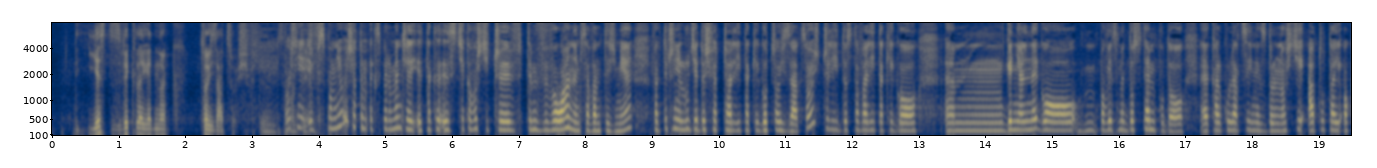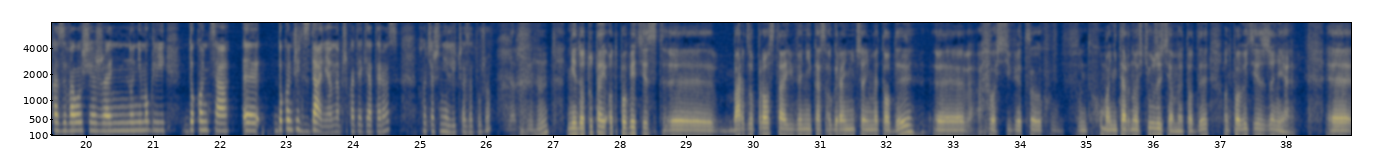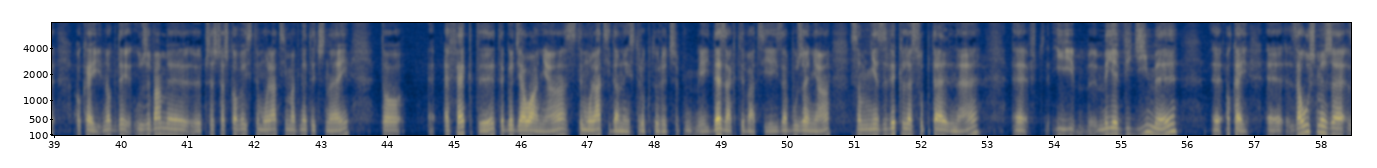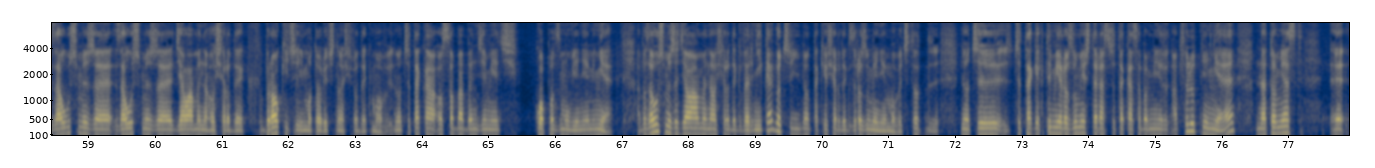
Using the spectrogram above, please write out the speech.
jest zwykle jednak coś za coś w tym Właśnie wspomniałeś o tym eksperymencie, y, tak y, z ciekawości, czy w tym wywołanym sawantyzmie faktycznie ludzie doświadczali takiego coś za coś, czyli dostawali takiego em, genialnego, powiedzmy, dostępu do e, kalkulacyjnych zdolności, a tutaj okazywało się, że no nie mogli do końca dokończyć zdania, na przykład jak ja teraz, chociaż nie liczę za dużo. Mhm. Nie, no tutaj odpowiedź jest e, bardzo prosta i wynika z ograniczeń metody, e, a właściwie to hu- humanitarności użycia metody. Odpowiedź jest, że nie. E, Okej, no gdy używamy e, przezczaszkowej stymulacji magnetycznej, to efekty tego działania, stymulacji danej struktury, czy jej dezaktywacji, jej zaburzenia są niezwykle subtelne e, i my je widzimy. e, Okej, e, załóżmy, że, załóżmy, że, załóżmy, że działamy na ośrodek Broki, czyli motoryczny ośrodek mowy. No, czy taka osoba będzie mieć kłopot z mówieniem? Nie. Albo załóżmy, że działamy na ośrodek Wernikego, czyli no, taki ośrodek zrozumienia mowy. Czy, to, no, czy, czy tak jak ty mnie rozumiesz teraz, czy taka osoba mnie... Absolutnie nie. Natomiast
